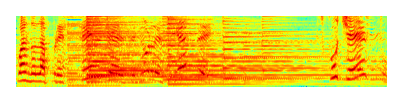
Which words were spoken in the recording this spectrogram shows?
cuando la presencia del Señor desciende. Escuche esto.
